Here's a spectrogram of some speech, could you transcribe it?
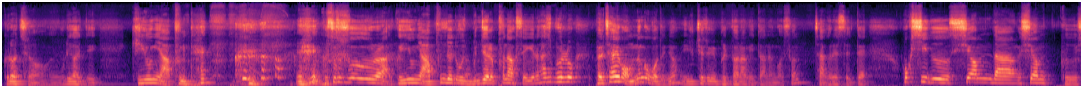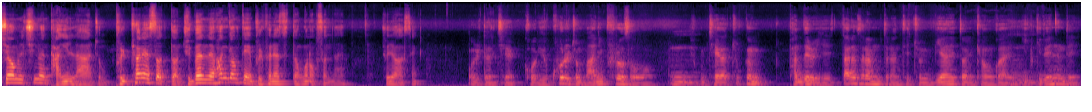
그렇죠. 우리가 이제 기흉이 아픈데 예, 그 수술 그 이흉이 아픈데도 문제를 푼 학생이는 사실 별로 별 차이가 없는 거거든요. 이 육체적인 불편함이 있다는 것은 자 그랬을 때 혹시 그 시험당 시험 그 시험을 치는 당일날 좀 불편했었던 주변의 환경 때문에 불편했었던 건 없었나요, 준영 학생? 어, 일단 제가 거기서 코를 좀 많이 풀어서 음. 조금 제가 조금 반대로 이제 다른 사람들한테 좀 미안했던 경우가 있기도 했는데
